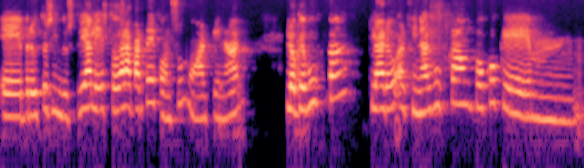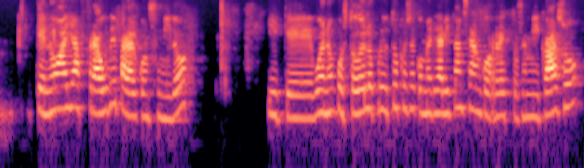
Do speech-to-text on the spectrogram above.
eh, productos industriales, toda la parte de consumo. Al final, lo que busca, claro, al final busca un poco que, mm, que no haya fraude para el consumidor y que, bueno, pues todos los productos que se comercializan sean correctos. En mi caso,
